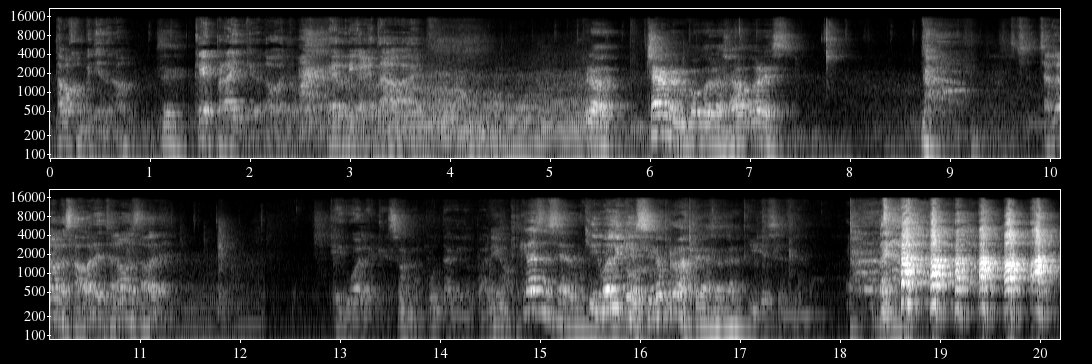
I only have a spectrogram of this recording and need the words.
Estamos compitiendo, ¿no? Sí. Qué Sprite que me acabo de tomar. Qué rica que estaba, eh. Pero charlen un poco de los sabores. ¿Charlamos los sabores? ¿Charlamos los sabores? Qué iguales que son las putas que los parió. ¿Qué vas a hacer? ¿Un Igual es que si no probaste las otras. Y es el tema.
